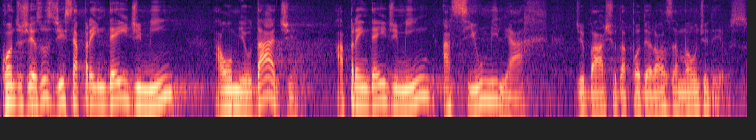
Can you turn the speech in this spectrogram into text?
Quando Jesus disse: Aprendei de mim a humildade, aprendei de mim a se humilhar debaixo da poderosa mão de Deus.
